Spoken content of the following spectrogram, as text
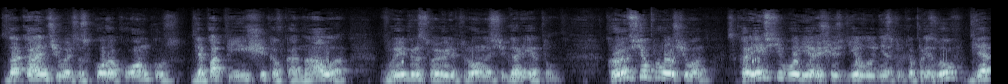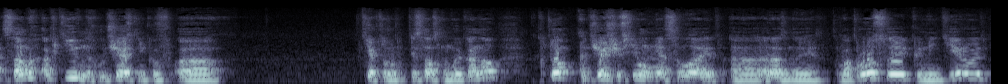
заканчивается скоро конкурс для подписчиков канала выиграть свою электронную сигарету. Кроме всего прочего, скорее всего, я еще сделаю несколько призов для самых активных участников, э, тех, кто подписался на мой канал, кто чаще всего мне отсылает э, разные вопросы, комментирует.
